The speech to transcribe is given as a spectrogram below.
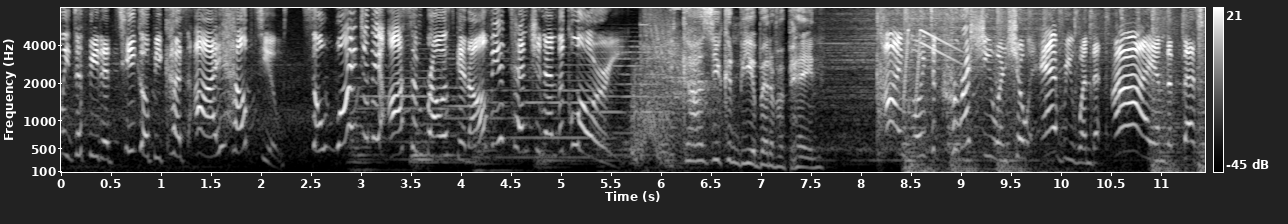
Only defeated Tico because I helped you. So why do the awesome brawlers get all the attention and the glory? Because you can be a bit of a pain. I'm going to crush you and show everyone that I am the best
